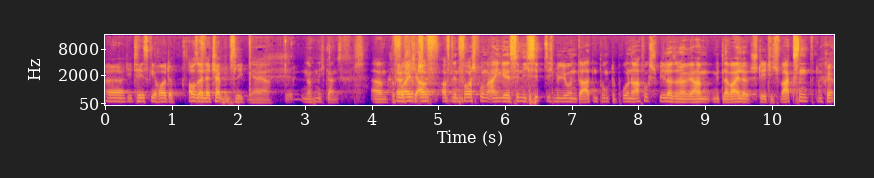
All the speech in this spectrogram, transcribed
äh, die TSG heute? Außer in der Champions League. Ja, ja, noch nicht ganz. Ähm, bevor ja, ich auf, auf den Vorsprung eingehe, sind nicht 70 Millionen Datenpunkte pro Nachwuchsspieler, sondern wir haben mittlerweile stetig wachsend, okay.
